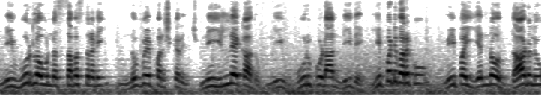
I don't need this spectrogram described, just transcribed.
నీ ఊర్లో ఉన్న సమస్యలని నువ్వే పరిష్కరించు. నీ ఇల్లే కాదు నీ ఊరు కూడా నీదే. ఇప్పటి వరకు మీపై ఎన్నో దాడులు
